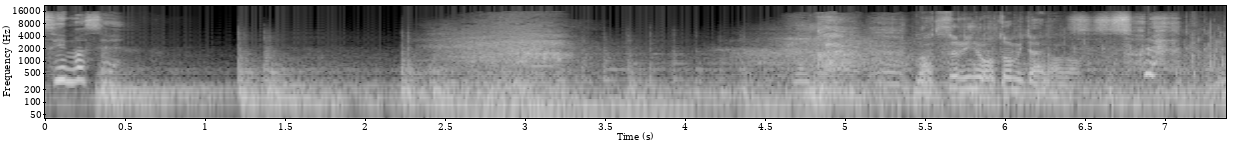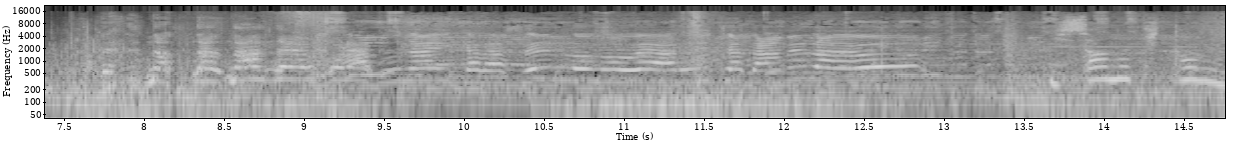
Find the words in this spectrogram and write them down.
すいません。なんか祭りの音みたいなの。それ。えなななんだよこれ。危ないから線路の上歩いちゃダメだよ。イサ抜きトンネル。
